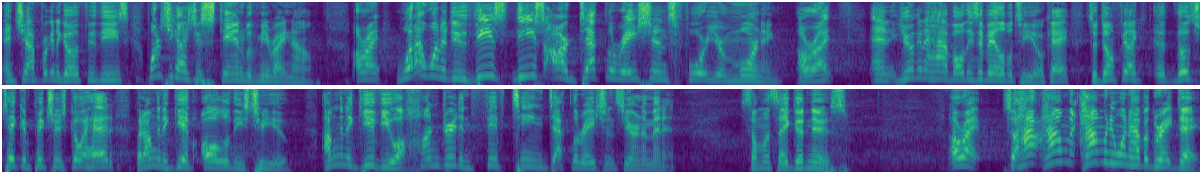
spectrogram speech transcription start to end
And Jeff, we're going to go through these. Why don't you guys just stand with me right now? All right, what I want to do, these, these are declarations for your morning, all right? And you're going to have all these available to you, okay? So don't feel like uh, those taking pictures, go ahead, but I'm going to give all of these to you. I'm going to give you 115 declarations here in a minute. Someone say good news. All right, so how, how, how many want to have a great day?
